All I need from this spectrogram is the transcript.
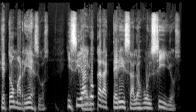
que toma riesgos. Y si Claro. algo caracteriza los bolsillos,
